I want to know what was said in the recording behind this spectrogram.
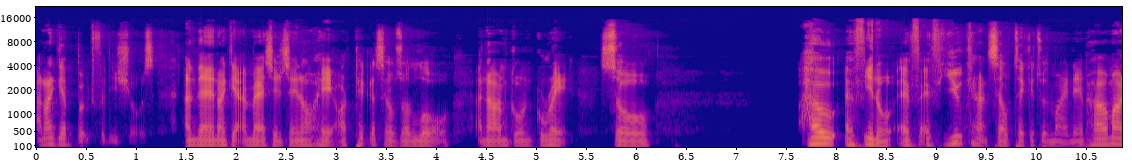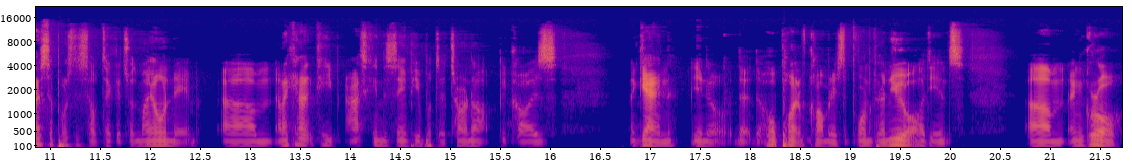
And I get booked for these shows, and then I get a message saying, "Oh, hey, our ticket sales are low," and I'm going, "Great." So, how if you know if if you can't sell tickets with my name, how am I supposed to sell tickets with my own name? Um, and I can't keep asking the same people to turn up because, again, you know, the the whole point of comedy is to perform to a new audience um, and grow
